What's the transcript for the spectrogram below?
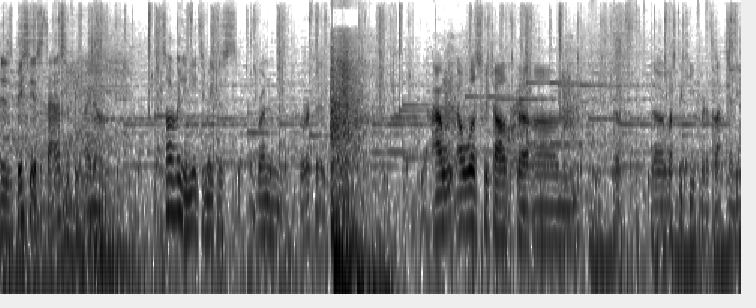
is basically a status effect item. That's all I really need to make this run worth it. Yeah, I, I will switch out the, um, the, the what's the key for the flat penny.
